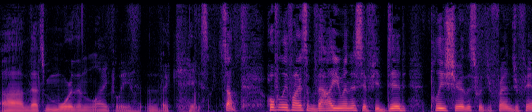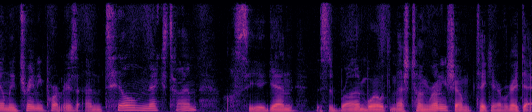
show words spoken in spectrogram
Uh, that's more than likely the case. So hopefully you find some value in this. If you did, please share this with your friends, your family, training partners. Until next time, I'll see you again. This is Brian Boyle with the Mesh Tongue Running Show. Take care. Have a great day.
